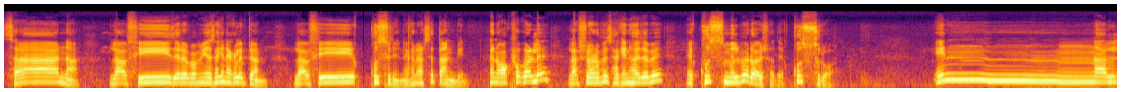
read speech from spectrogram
সানা লাফি যেটা আমি সাকিন, একালিপটান। লাফি খুসরিন। এখানে আসছে, তানবিন। এখানে অক্ষ করলে, লাস্ট হরফে সাকিন হয়ে যাবে খুস মিলবে রয়ের সাথে, খুসর। ইন্নাল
